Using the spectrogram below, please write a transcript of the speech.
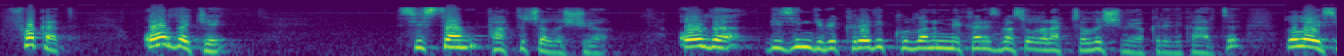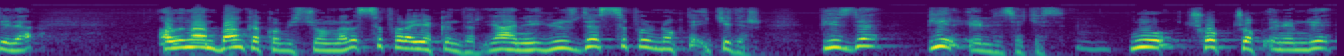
Fakat oradaki sistem farklı çalışıyor. Orada bizim gibi kredi kullanım mekanizması olarak çalışmıyor kredi kartı. Dolayısıyla alınan banka komisyonları sıfıra yakındır. Yani yüzde 0.2'dir. Bizde 1.58. Bu çok çok önemli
